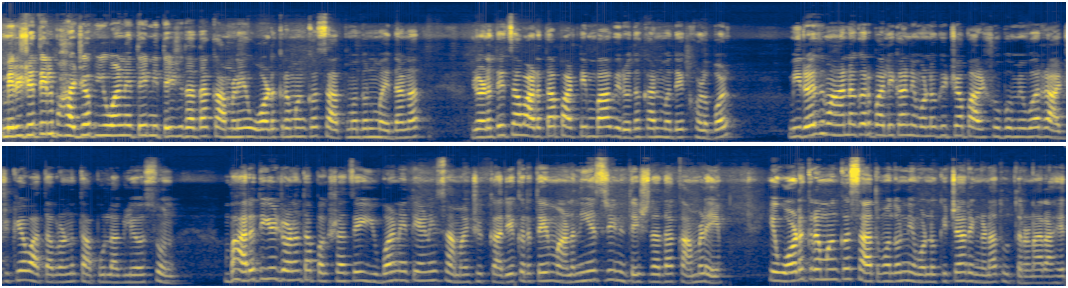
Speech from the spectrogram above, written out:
मिरजेतील भाजप युवा नेते नितेशदादा कांबळे वॉर्ड क्रमांक सातमधून मैदानात. जनतेचा वाढता पाठिंबा विरोधकांमध्ये खळबळ. मिरज महानगरपालिका निवडणुकीच्या पार्श्वभूमीवर राजकीय वातावरण तापू लागले असून भारतीय जनता पक्षाचे युवा नेते आणि सामाजिक कार्यकर्ते माननीय श्री नितेशदादा कांबळे हे वॉर्ड क्रमांक सातमधून निवडणुकीच्या रिंगणात उतरणार आहेत.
